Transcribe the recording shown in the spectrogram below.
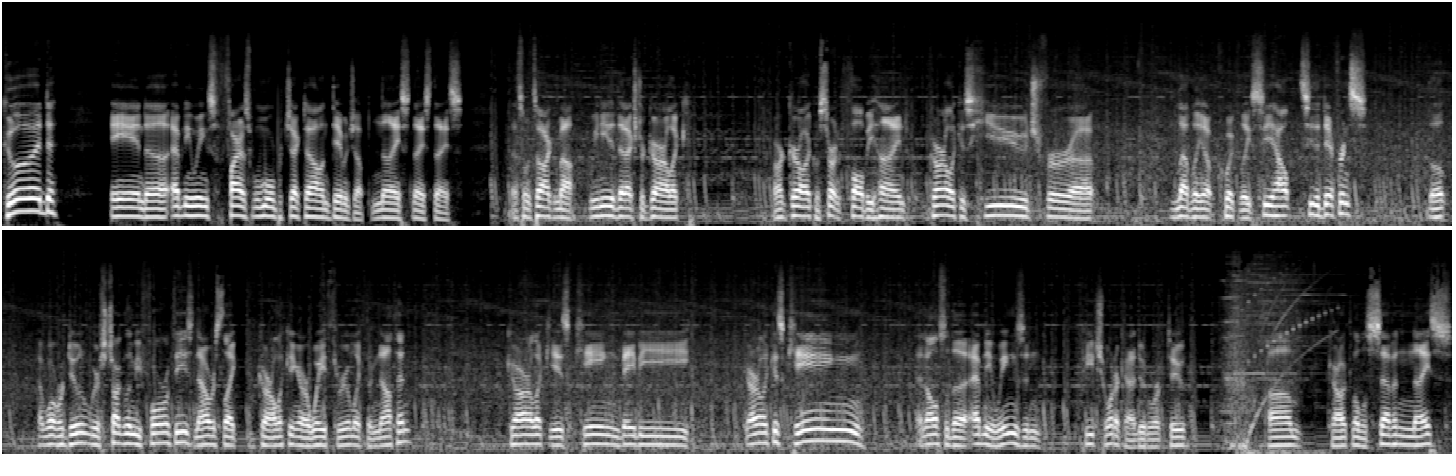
good. And uh, Ebony Wings fires one more projectile and damage up. Nice, nice, nice. That's what I'm talking about. We needed that extra garlic. Our garlic was starting to fall behind. Garlic is huge for uh, leveling up quickly. See how? See the difference? The, what we're doing? We were struggling before with these. Now we're just like garlicking our way through them like they're nothing. Garlic is king, baby. Garlic is king. And also the Ebony Wings and Peachone are kind of doing work too. Um, garlic level 7, nice.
